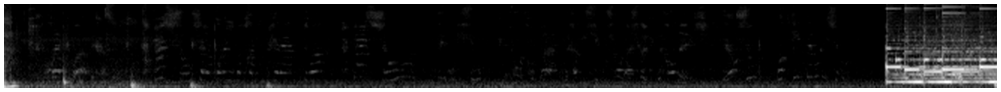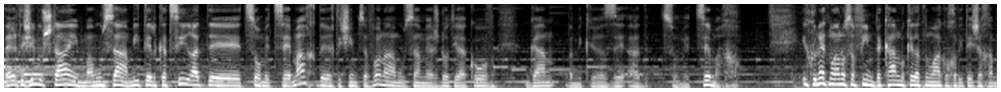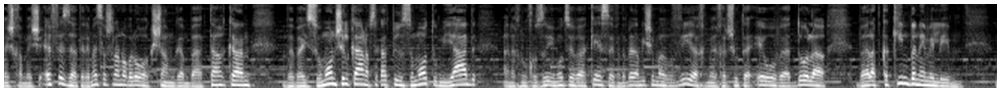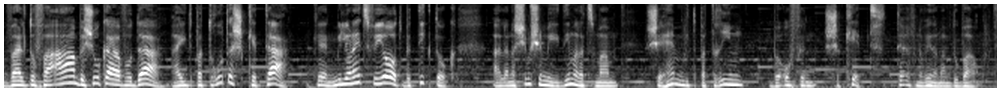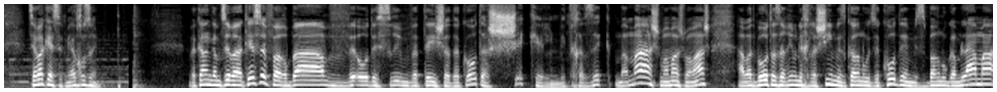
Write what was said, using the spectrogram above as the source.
דרך 92 עמוסה מתל קציר עד uh, צומת צמח, דרך 90 צפונה עמוסה מאשדות יעקב, גם במקרה הזה עד צומת צמח. עדכוני תנועה נוספים בכאן מוקד התנועה הכוכבי 9550, זה הטלמסר שלנו, אבל לא רק שם, גם באתר כאן וביישומון של כאן, הפסקת פרסומות, ומיד אנחנו חוזרים עם עוד צבע הכסף, נדבר על מי שמרוויח מהיחלשות האירו והדולר ועל הפקקים בנמלים. ועל תופעה בשוק העבודה, ההתפטרות השקטה, כן, מיליוני צפיות בטיק טוק על אנשים שמעידים על עצמם שהם מתפטרים באופן שקט. תכף נבין על מה מדובר. צבע הכסף, מיד חוזרים. וכאן גם צבע הכסף, 4 ועוד 29 דקות. השקל מתחזק ממש ממש ממש. המטבעות הזרים נחלשים, הזכרנו את זה קודם, הסברנו גם למה.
